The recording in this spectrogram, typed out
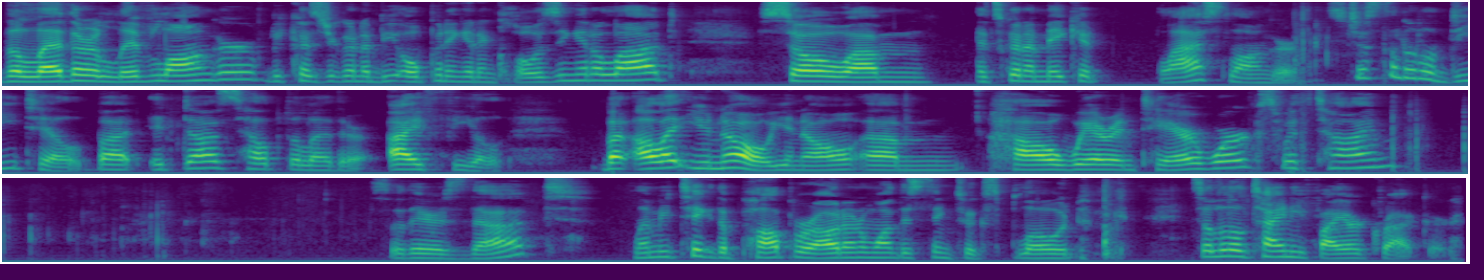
the leather live longer because you're going to be opening it and closing it a lot. So um, it's going to make it last longer. It's just a little detail, but it does help the leather, I feel. But I'll let you know, you know, um, how wear and tear works with time. So there's that. Let me take the popper out. I don't want this thing to explode. it's a little tiny firecracker.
